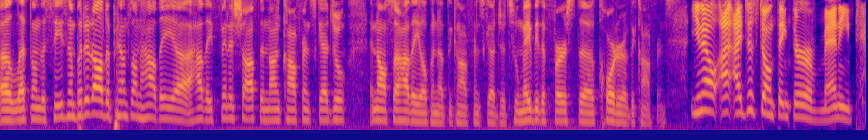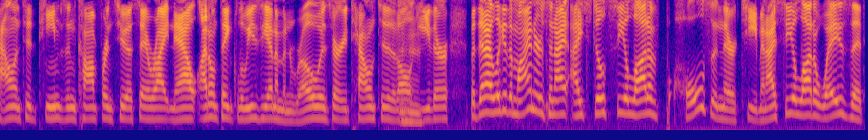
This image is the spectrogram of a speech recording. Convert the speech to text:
uh, left on the season, but it all depends on how they uh, how they finish off the non-conference schedule and also how they open up the conference schedule to maybe the first uh, quarter of the conference. You know, I, I just don't think there are many talented teams in Conference USA right now. I don't think Louisiana Monroe is very talented at all either. But then I look at the Miners and I, I still see a lot of holes in their team, and I see a lot of ways that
